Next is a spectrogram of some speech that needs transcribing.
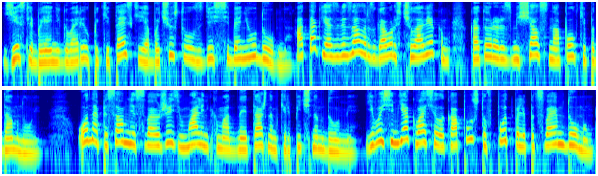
Если бы я не говорил по-китайски, я бы чувствовал здесь себя неудобно. А так я завязал разговор с человеком, который размещался на полке подо мной. Он описал мне свою жизнь в маленьком одноэтажном кирпичном доме. Его семья квасила капусту в подполе под своим домом,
